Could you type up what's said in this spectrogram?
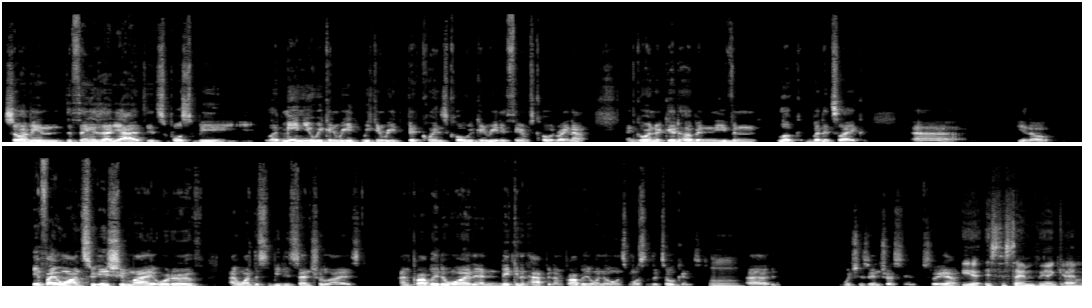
So, I mean, the thing is that, yeah, it's supposed to be like me and you, we can read, we can read Bitcoin's code, we can read Ethereum's code right now and go into GitHub and even look, but it's like, uh, you know, if I want to issue my order of I want this to be decentralized, I'm probably the one and making it happen. I'm probably the one that owns most of the tokens, mm. uh, which is interesting. So yeah, yeah, it's the same thing again.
